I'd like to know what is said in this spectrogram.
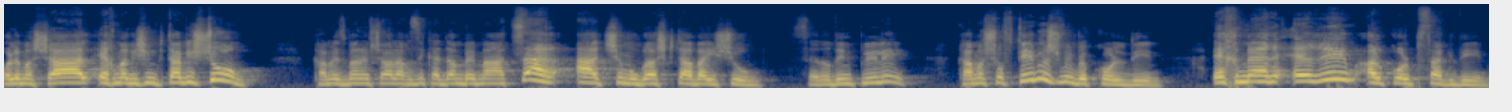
או למשל, איך מגישים כתב אישום, כמה זמן אפשר להחזיק אדם במעצר עד שמוגש כתב האישום, סדר דין פלילי. כמה שופטים יושבים בכל דין, איך מערערים על כל פסק דין.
